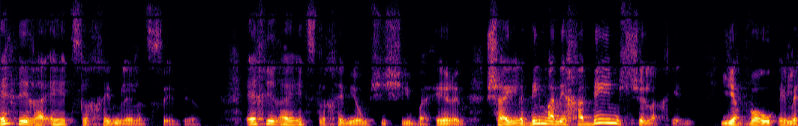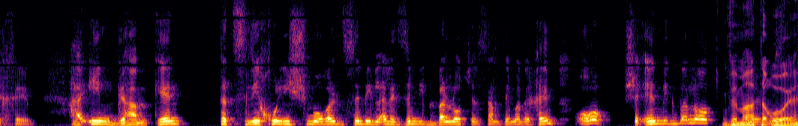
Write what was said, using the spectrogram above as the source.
איך ייראה אצלכם ליל הסדר? איך ייראה אצלכם יום שישי בערב, שהילדים והנכדים שלכם יבואו אליכם? האם גם כן תצליחו לשמור על זה בגלל איזה מגבלות ששמתם עליכם, או שאין מגבלות? ומה אתה רואה?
